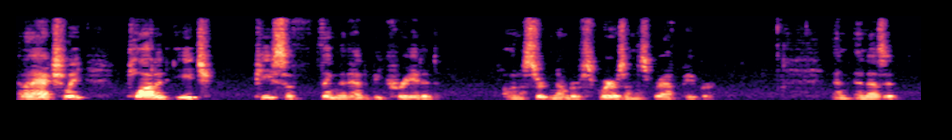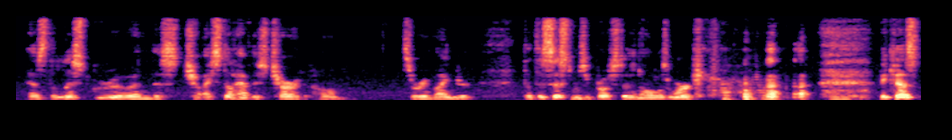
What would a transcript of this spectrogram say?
And I actually plotted each piece of thing that had to be created on a certain number of squares on this graph paper. And, and as it as the list grew and this I still have this chart at home. It's a reminder that the systems approach doesn't always work. because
